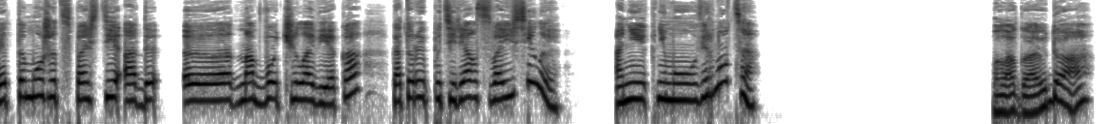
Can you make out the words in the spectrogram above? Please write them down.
это может спасти од... э, одного человека, который потерял свои силы. Они к нему вернутся? Полагаю, да.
